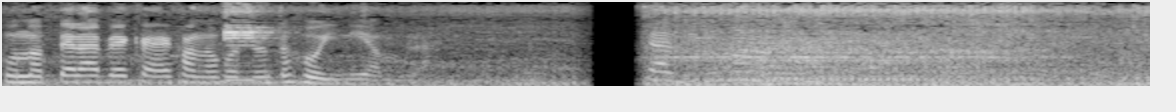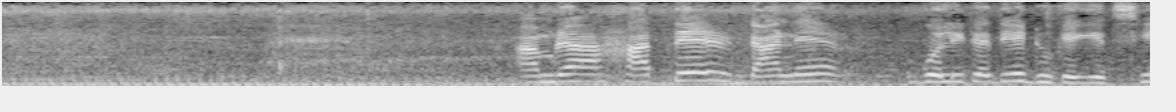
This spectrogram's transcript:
কোনো তেরা বেকা এখনও পর্যন্ত হইনি আমরা। আমরা হাতের ডানের গলিটা দিয়ে ঢুকে গেছি।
